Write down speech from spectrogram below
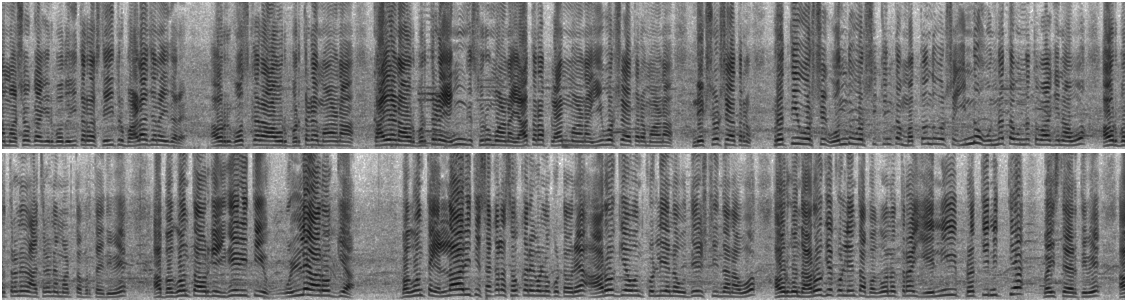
ನಮ್ಮ ಅಶೋಕ್ ಆಗಿರ್ಬೋದು, ಈ ಥರ ಸ್ನೇಹಿತರು ಭಾಳ ಜನ ಇದ್ದಾರೆ. ಅವ್ರಿಗೋಸ್ಕರ ಅವ್ರ ಬರ್ತಡೇ ಮಾಡೋಣ, ಕಾಯೋಣ, ಅವ್ರ ಬರ್ತಡೇ ಹೆಂಗೆ ಶುರು ಮಾಡೋಣ, ಯಾವ ಥರ ಪ್ಲ್ಯಾನ್ ಮಾಡೋಣ, ಈ ವರ್ಷ ಯಾವ ಥರ ಮಾಡೋಣ ನೆಕ್ಸ್ಟ್ ವರ್ಷ ಯಾವ ಥರ ಪ್ರತಿ ವರ್ಷ ಒಂದು ವರ್ಷಕ್ಕಿಂತ ಮತ್ತೊಂದು ವರ್ಷ ಇನ್ನೂ ಉನ್ನತ ಉನ್ನತವಾಗಿ ನಾವು ಅವ್ರ ಬರ್ತಡೇನ ಆಚರಣೆ ಮಾಡ್ತಾ ಬರ್ತಾ ಇದ್ದೀವಿ. ಆ ಭಗವಂತ ಅವ್ರಿಗೆ ಇದೇ ರೀತಿ ಒಳ್ಳೆಯ ಆರೋಗ್ಯ ಭಗವಂತ ಎಲ್ಲ ರೀತಿ ಸಕಲ ಸೌಕರ್ಯಗಳನ್ನು ಕೊಟ್ಟವ್ರೆ. ಆರೋಗ್ಯ ಒಂದು ಕೊಡಲಿ ಅನ್ನೋ ಉದ್ದೇಶದಿಂದ ನಾವು ಅವ್ರಿಗೊಂದು ಆರೋಗ್ಯ ಕೊಡಲಿ ಅಂತ ಭಗವನ್ ಹತ್ರ ಎನಿ ಪ್ರತಿನಿತ್ಯ ಬಯಸ್ತಾ ಇರ್ತೀವಿ. ಆ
